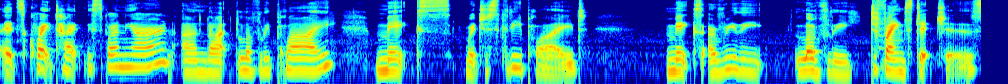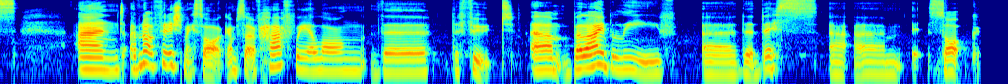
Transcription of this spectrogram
it's quite tightly spun yarn, and that lovely ply makes, which is three plied, makes a really lovely defined stitches. And I've not finished my sock. I'm sort of halfway along the the foot, um, but I believe uh, that this uh, um, sock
